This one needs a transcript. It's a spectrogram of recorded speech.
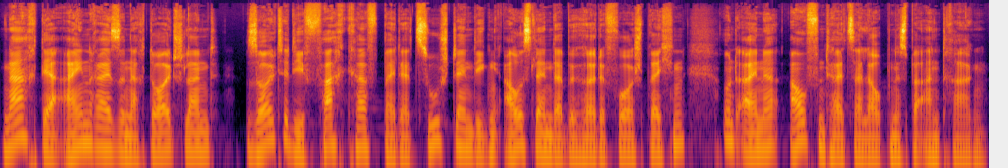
Nach der Einreise nach Deutschland sollte die Fachkraft bei der zuständigen Ausländerbehörde vorsprechen und eine Aufenthaltserlaubnis beantragen.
